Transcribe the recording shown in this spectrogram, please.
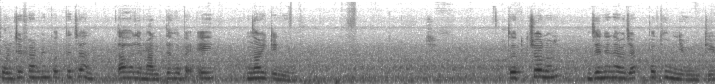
পোলট্রি ফার্মিং করতে চান? তাহলে মানতে হবে এই নয়টি নিয়ম। তো চলুন জেনে নেওয়া যাক প্রথম নিয়মটি।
